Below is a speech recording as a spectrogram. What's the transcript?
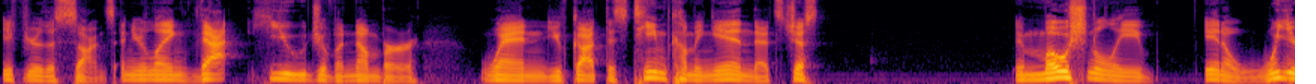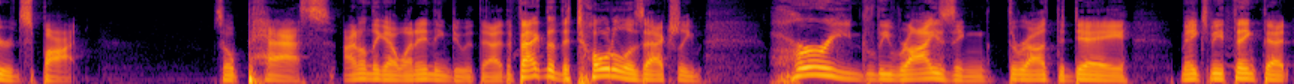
if you're the Suns and you're laying that huge of a number when you've got this team coming in that's just emotionally in a weird spot. So pass. I don't think I want anything to do with that. The fact that the total is actually hurriedly rising throughout the day makes me think that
